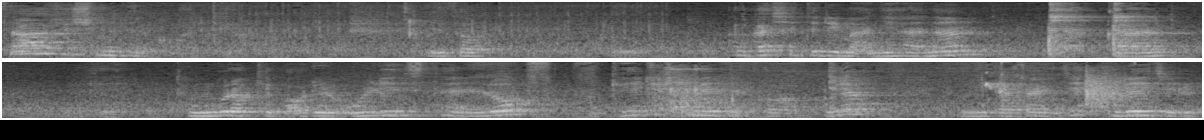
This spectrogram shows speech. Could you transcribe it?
쌓아주시면 될 것 같아요. 그래서 그 아가씨들이 많이 하는 약간 동그랗게 머리를 올린 스타일로 이렇게 해주시면 될 것 같고요. 여기다가 이제 드레지를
